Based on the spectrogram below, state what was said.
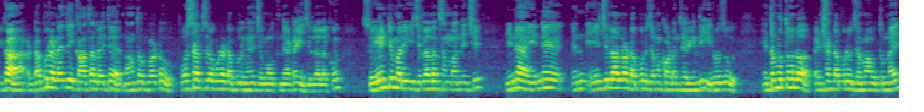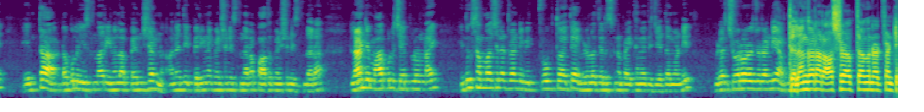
ఇక డబ్బులు అనేది ఖాతాలో అయితే దాంతో పాటు పోస్ట్ ఆఫీస్లో కూడా డబ్బులు అనేది జమ అవుతుందట ఈ జిల్లాలకు. సో ఏంటి మరి ఈ జిల్లాలకు సంబంధించి? నిన్న ఎన్ని ఏ జిల్లాలో డబ్బులు జమ కావడం జరిగింది? ఈరోజు ఎంత మొత్తంలో పెన్షన్ డబ్బులు జమ అవుతున్నాయి? ఎంత డబ్బులు ఇస్తున్నారు ఈ నెల పెన్షన్ అనేది? పెరిగిన పెన్షన్ ఇస్తున్నారా? పాత పెన్షన్ ఇస్తున్నారా? ఇలాంటి మార్పులు చేర్పులు ఉన్నాయి. ఇందుకు సంబంధించినటువంటి విత్ ప్రూఫ్తో అయితే వీడియోలో తెలుసుకునే ప్రయత్నం అయితే చేద్దామండి. వీడియో చివరి వరకు చూడండి. తెలంగాణ రాష్ట్ర వ్యాప్తంగా ఉన్నటువంటి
